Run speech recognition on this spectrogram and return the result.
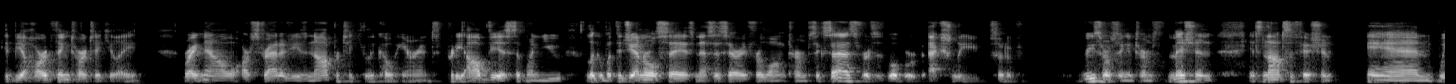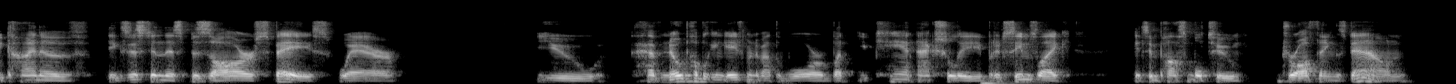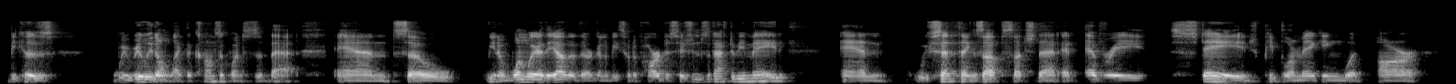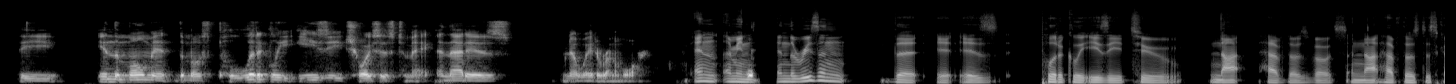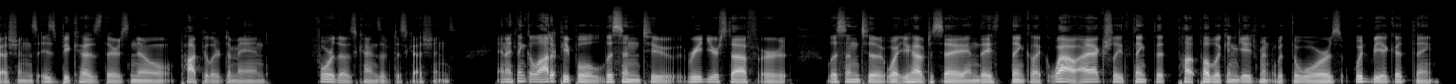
It'd be a hard thing to articulate right now our strategy is not particularly coherent. It's pretty obvious that when you look at what the generals say is necessary for long-term success versus what we're actually sort of resourcing in terms of the mission, it's not sufficient. And we kind of exist in this bizarre space where you have no public engagement about the war, but you can't actually. But it seems like it's impossible to draw things down because we really don't like the consequences of that. And so, you know, one way or the other, there are going to be sort of hard decisions that have to be made. And we've set things up such that at every stage, people are making what are the, in the moment, the most politically easy choices to make. And that is no way to run a war. And I mean, and the reason that it is politically easy to not have those votes and not have those discussions is because there's no popular demand for those kinds of discussions. And I think a lot of people listen to read your stuff or listen to what you have to say and they think like, "Wow, I actually think that pu- public engagement with the wars would be a good thing."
